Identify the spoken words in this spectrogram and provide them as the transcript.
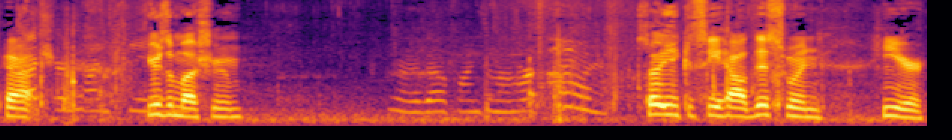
patch. Here's a mushroom. So you can see how this one here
